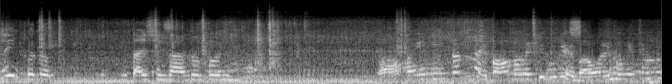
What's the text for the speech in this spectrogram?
Ay, ba to? Hindi tayo sundalo, Tol. Baka mainitan na eh. Baka mangitim ka eh. Bawal mangitim ka.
